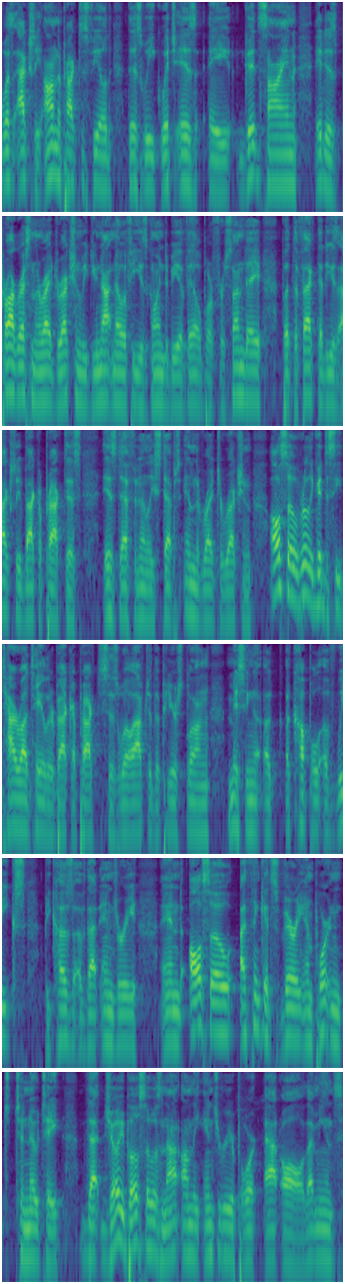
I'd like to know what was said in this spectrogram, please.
was actually on the practice field this week, which is a good sign. It is progress in the right direction. We do not know if he is going to be available for Sunday, but the fact that he is actually back at practice is definitely steps in the right direction. Also, really good to see Tyrod Taylor back at practice as well after the pierced lung, missing a, a couple of weeks because of that injury. And also, I think it's very important to notate that Joey Bosa was not on the injury report at all. That means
